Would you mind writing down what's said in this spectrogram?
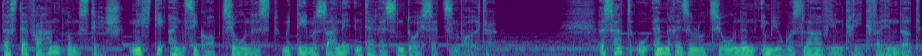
dass der Verhandlungstisch nicht die einzige Option ist, mit dem es seine Interessen durchsetzen wollte. Es hat UN-Resolutionen im Jugoslawienkrieg verhindert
